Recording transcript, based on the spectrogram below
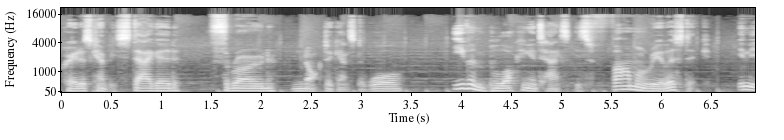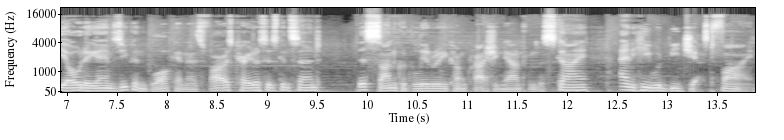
Kratos can be staggered, thrown, knocked against a wall. Even blocking attacks is far more realistic. In the older games, you can block, and as far as Kratos is concerned, the sun could literally come crashing down from the sky, and he would be just fine.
